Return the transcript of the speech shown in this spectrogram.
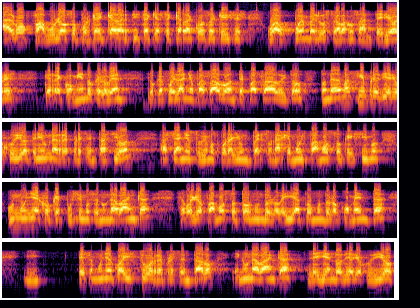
algo fabuloso porque hay cada artista que hace cada cosa que dices, wow, pueden ver los trabajos anteriores, que recomiendo que lo vean, lo que fue el año pasado, antepasado y todo, donde además siempre Diario Judío ha tenido una representación. Hace años tuvimos por ahí un personaje muy famoso que hicimos, un muñeco que pusimos en una banca, se volvió famoso, todo el mundo lo veía, todo el mundo lo comenta y ese muñeco ahí estuvo representado en una banca leyendo Diario Judío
